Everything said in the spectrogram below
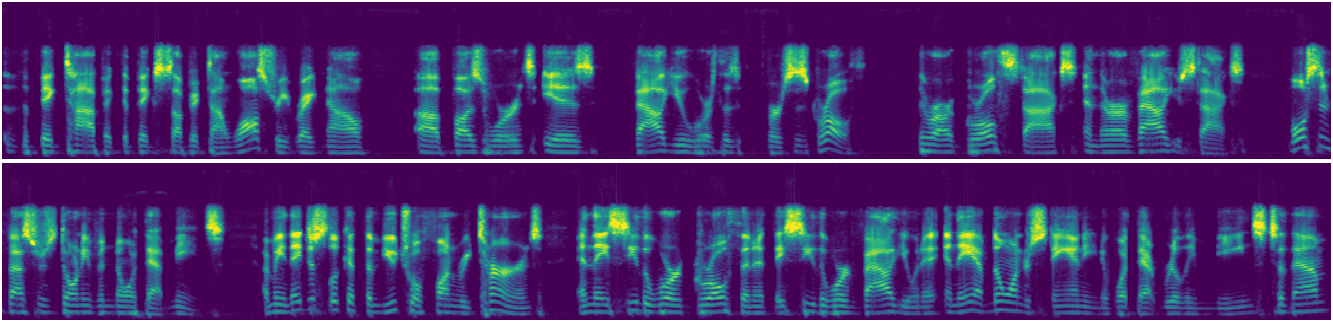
the big topic, the big subject on Wall Street right now, uh, buzzwords is value versus growth. There are growth stocks and there are value stocks. Most investors don't even know what that means. I mean, they just look at the mutual fund returns and they see the word growth in it, they see the word value in it, and they have no understanding of what that really means to them.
